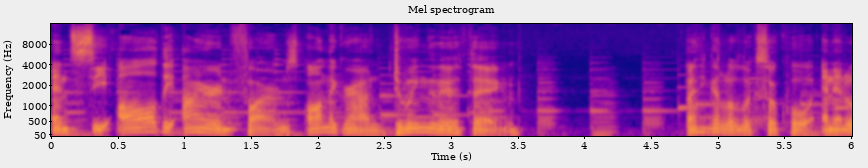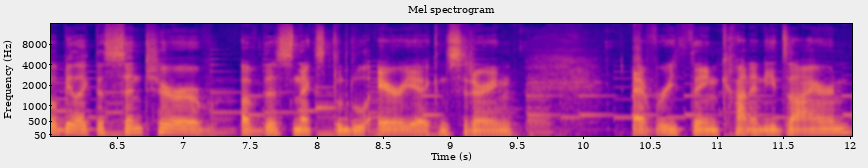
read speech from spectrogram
and see all the iron farms on the ground doing their thing. I think it'll look so cool, and it'll be like the center of, of this next little area, considering everything kind of needs iron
